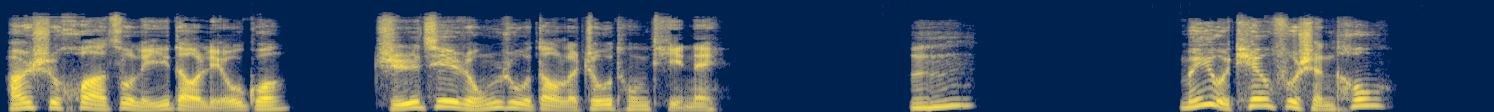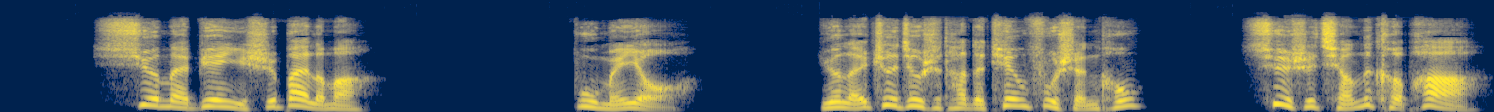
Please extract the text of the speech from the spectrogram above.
而是化作了一道流光，直接融入到了周通体内。嗯，没有天赋神通，血脉变异失败了吗？不，没有。原来这就是他的天赋神通，确实强的可怕啊！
